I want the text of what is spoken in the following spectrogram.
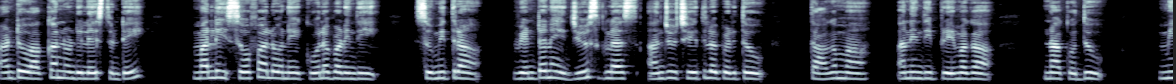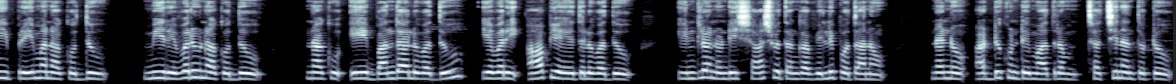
అంటూ అక్కడి నుండి లేస్తుంటే మళ్ళీ సోఫాలోనే కూలబడింది. సుమిత్ర వెంటనే జ్యూస్ గ్లాస్ అంజు చేతిలో పెడుతూ తాగమ్మా అనింది ప్రేమగా. నాకొద్దు. మీ ప్రేమ నాకొద్దు. మీరెవరూ నాకొద్దు. నాకు ఏ బంధాలు వద్దు. ఎవరి ఆప్యాయతలు వద్దు. ఇంట్లో నుండి శాశ్వతంగా వెళ్ళిపోతాను. నన్ను అడ్డుకుంటే మాత్రం చచ్చినంతుటు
